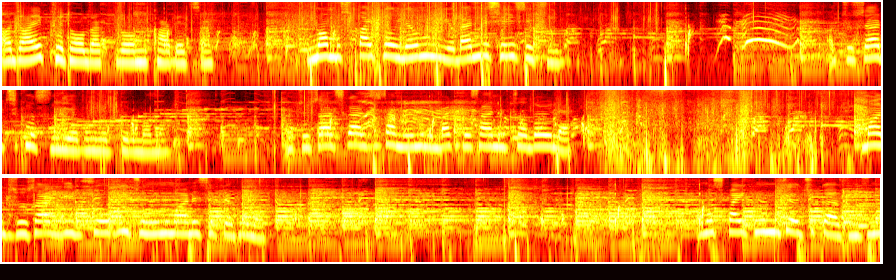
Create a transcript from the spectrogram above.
Acayip kötü olacaktır onu kaybetsem. Ulan bu Spike'la oynanılmıyor. Ben de şey seçeyim. Atışlar çıkmasın diye bunu yapıyorum ama. Atışlar çıkartırsam eminim. Bak mesela tadı öyle. Ama aksesuar diye bir şey olduğu için onu maalesef yapamam. Ama Spike'ınki açık kalsın. Çünkü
